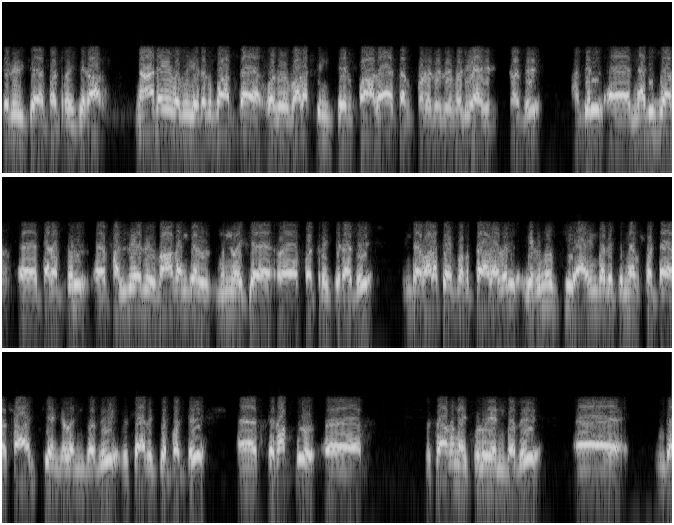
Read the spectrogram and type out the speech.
தெரிவிக்கப்பட்டிருக்கிறார். நாடே ஒரு எதிர்பார்த்த ஒரு வழக்கின் தீர்ப்பாக தற்பொழுது இது வெளியாகிருக்கிறது அதில் அஹ், நடிகர் தரப்பில் அஹ், பல்வேறு வாதங்கள் முன்வைக்கப்பட்டிருக்கிறது. இந்த வழக்கை பொறுத்த அளவில் இருநூற்றி ஐம்பதுக்கு மேற்பட்ட சாட்சியங்கள் என்பது விசாரிக்கப்பட்டு அஹ், சிறப்பு அஹ், விசாரணை குழு என்பது இந்த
